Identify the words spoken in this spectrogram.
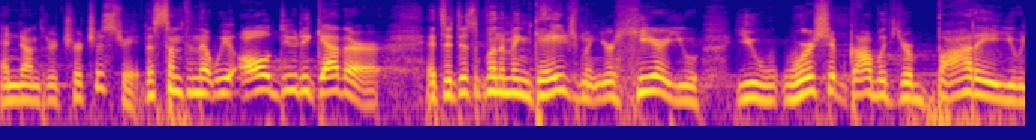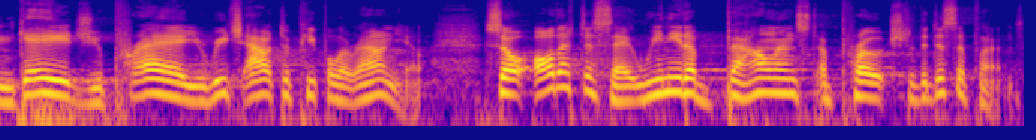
and down through church history. That's something that we all do together. It's a discipline of engagement. You're here, you, you worship God with your body, you engage, you pray, you reach out to people around you. So, all that to say, we need a balanced approach to the disciplines.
